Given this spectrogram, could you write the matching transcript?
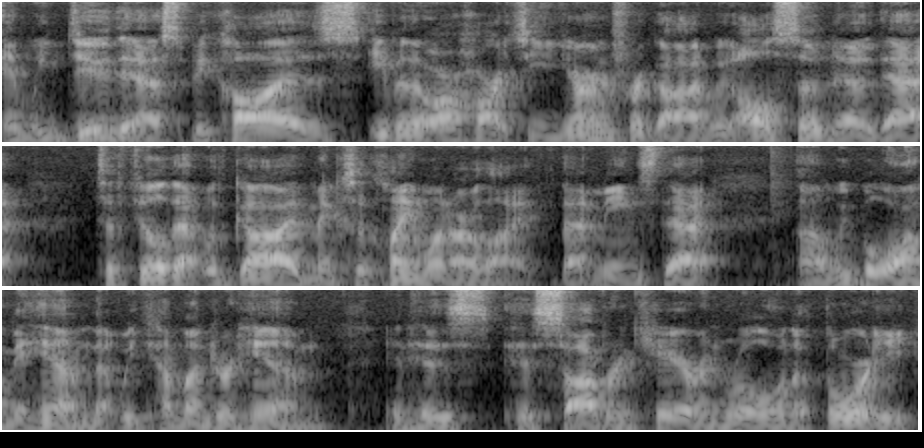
and we do this because even though our hearts yearn for God, we also know that to fill that with God makes a claim on our life. That means that uh, we belong to Him, that we come under Him in His His sovereign care and rule and authority.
